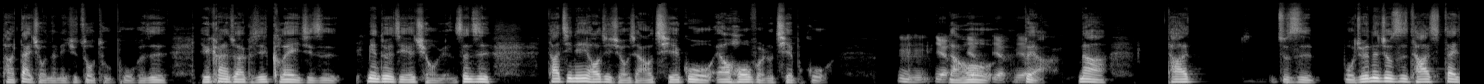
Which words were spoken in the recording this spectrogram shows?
他带球能力去做突破。可是你可以看得出来，可是 Clay 其实面对这些球员，甚至他今天有好几球想要切过 Al Horford 都切不过。嗯哼，yep, 然后 yep, yep, yep. 对啊，那他就是我觉得那就是他在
